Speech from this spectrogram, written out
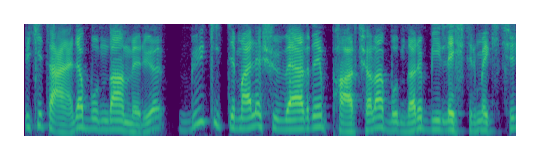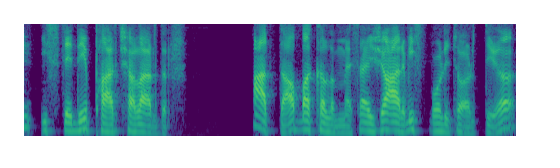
İki tane de bundan veriyor. Büyük ihtimalle şu verdiği parçalar bunları birleştirmek için istediği parçalardır. Hatta bakalım mesela Jarvis Monitor diyor.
